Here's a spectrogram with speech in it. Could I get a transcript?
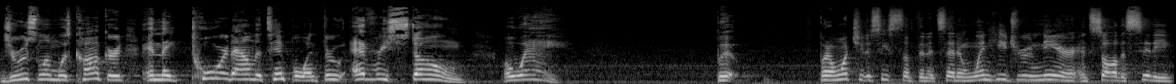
Jerusalem was conquered, and they tore down the temple and threw every stone away. But, but I want you to see something. It said, And when he drew near and saw the city,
